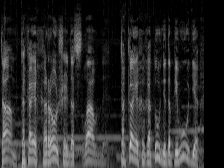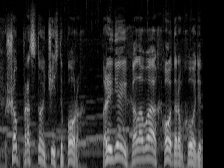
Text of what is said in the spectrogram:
Там такая хорошая да славная Такая хохотунья да пивунья Чтоб простой чистый порох. При ней голова ходором ходит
